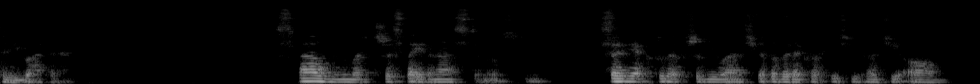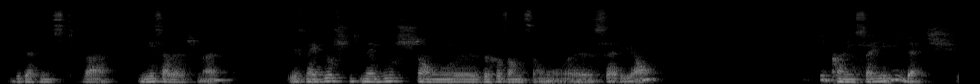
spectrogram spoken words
tymi bohaterami. Spawn numer 311. No, seria, która przebiła światowy rekord, jeśli chodzi o wydawnictwa niezależne. Jest najdłuższ, najdłuższą y, wychodzącą y, serią. I końca nie widać.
